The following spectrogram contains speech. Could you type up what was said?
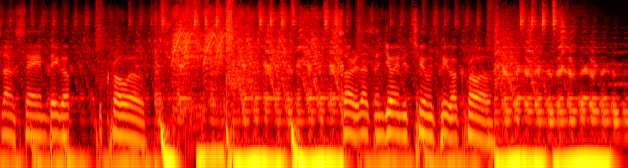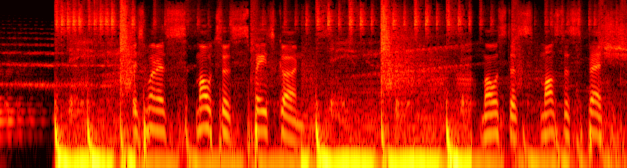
Aslan saying big up Crowell. Sorry, that's enjoying the tunes. Big up Crowell. This one is Motor's Space Gun. Monsters, Monster Special.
